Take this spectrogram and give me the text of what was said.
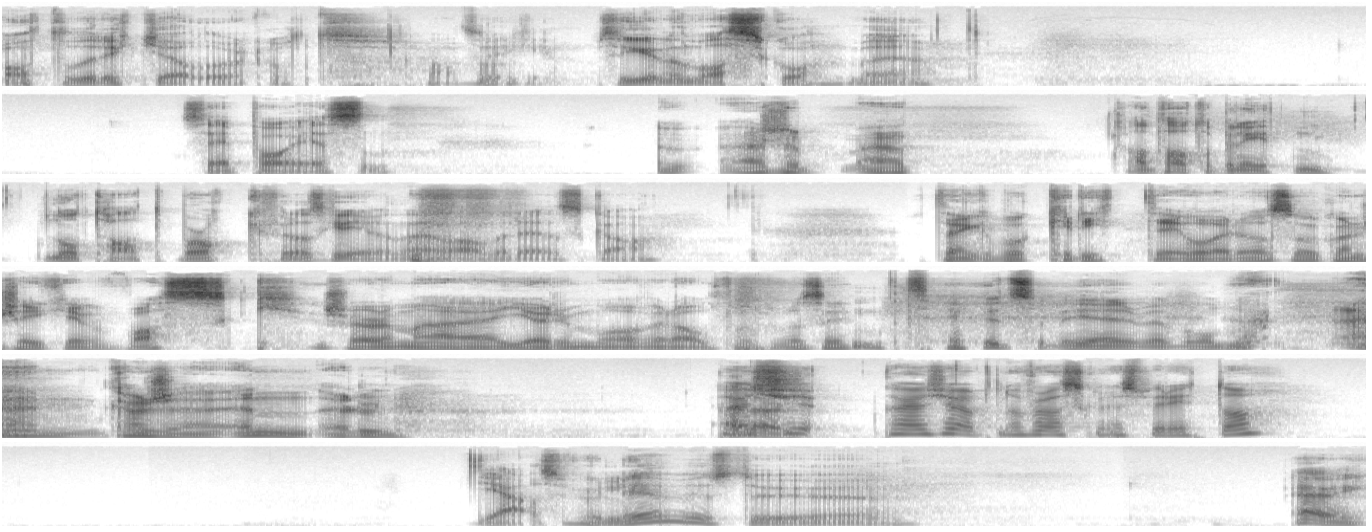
Mat og drikke hadde vært godt. Sikkert en vask òg. med- Se på Esen. Jeg, er så, jeg Han har tatt opp en liten notatblokk for å skrive ned hva dere skal tenker på kritt i håret, og så kanskje ikke vask, sjøl om jeg gjørme overalt, for å si. Ser ut som en gjørmebonde. Kanskje en øl. Kan En jeg, kan jeg kjøpe noen flasker med sprit òg? Ja, selvfølgelig, hvis du ja, vi,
